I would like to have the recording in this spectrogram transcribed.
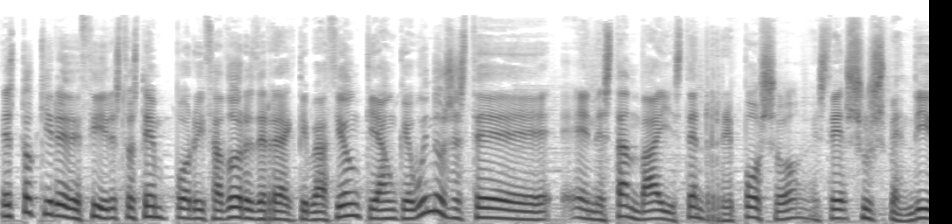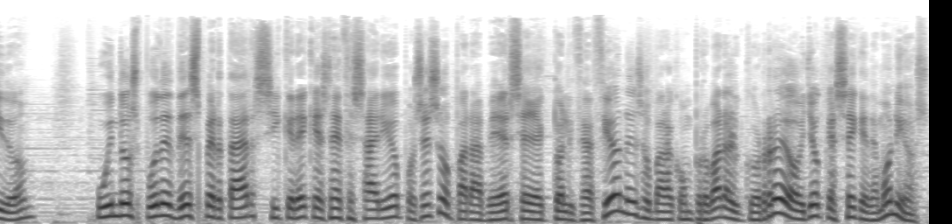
Esto quiere decir, estos temporizadores de reactivación, que aunque Windows esté en stand-by, esté en reposo, esté suspendido, Windows puede despertar si cree que es necesario, pues eso, para ver si hay actualizaciones o para comprobar el correo, yo que sé qué demonios.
